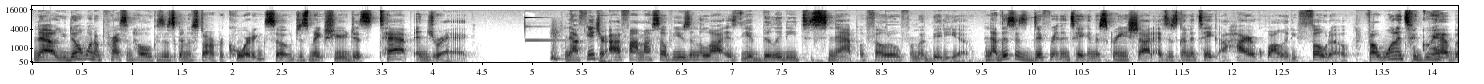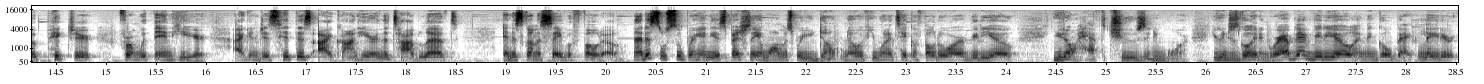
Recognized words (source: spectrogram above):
Now, you don't want to press and hold because it's going to start recording. So just make sure you just tap and drag. Now, a feature I find myself using a lot is the ability to snap a photo from a video. Now, this is different than taking a screenshot as it's gonna take a higher quality photo. If I wanted to grab a picture from within here, I can just hit this icon here in the top left and it's gonna save a photo. Now this was super handy, especially in moments where you don't know if you wanna take a photo or a video. You don't have to choose anymore. You can just go ahead and grab that video and then go back later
